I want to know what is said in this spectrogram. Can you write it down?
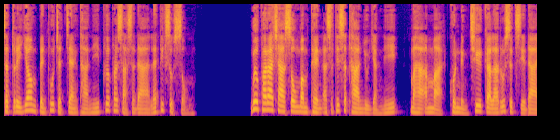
สตรีย่อมเป็นผู้จัดแจงทานนี้เพื่อพระศาสดาและภิกษุสงฆ์เมื่อพระราชาทรงบำเพ็ญอสติสทานอยู่อย่างนี้ มหาอมาตย์คนหนึ่งชื่อกาลารู้สึกเสียดาย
